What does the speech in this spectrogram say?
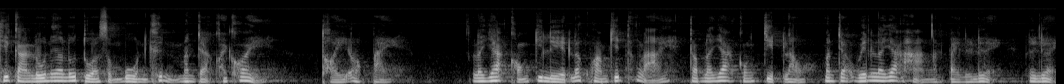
ที่การรู้เนื้อรู้ตัวสมบูรณ์ขึ้น มันจะค่อยๆ ถอยออกไป ระยะของกิเลสและความคิดทั้งหลาย กับระยะของจิตเรา มันจะเว้นระยะห่างกันไปเรื่อยๆเรื่อย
